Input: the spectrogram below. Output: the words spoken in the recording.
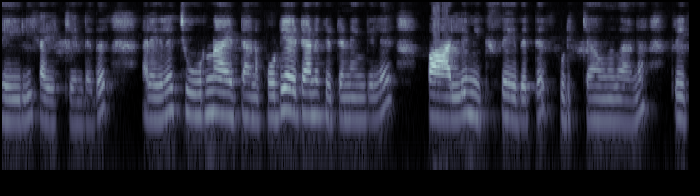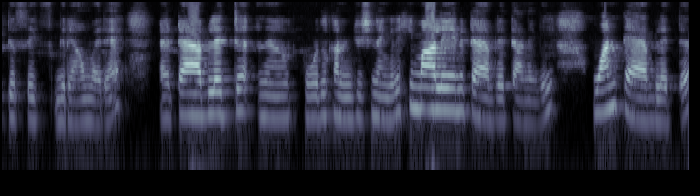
ഡെയിലി കഴിക്കേണ്ടത്. അല്ലെങ്കിൽ ചൂർണമായിട്ടാണ് പൊടിയായിട്ടാണ് കിട്ടണമെങ്കിൽ പാലിൽ മിക്സ് ചെയ്തിട്ട് കുടിക്കാവുന്നതാണ് ത്രീ ടു സിക്സ് ഗ്രാം വരെ. ടാബ്ലറ്റ് കൂടുതൽ കൺഫ്യൂഷൻ എങ്കിൽ ഹിമാലയൻ ടാബ്ലറ്റ് ആണെങ്കിൽ വൺ ടാബ്ലറ്റ്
